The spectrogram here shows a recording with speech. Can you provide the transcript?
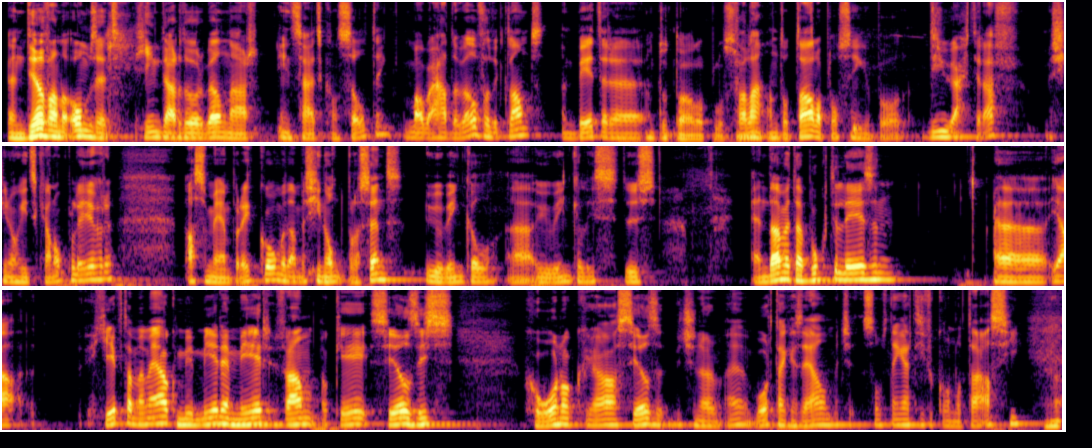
Een deel van de omzet ging daardoor wel naar Insights Consulting, maar we hadden wel voor de klant een betere... Een totale oplossing. Voilà, een totale oplossing geboden, die u achteraf misschien nog iets kan opleveren. Als ze met een project komen, dat misschien 100% uw winkel, uh, uw winkel is. Dus, en dan met dat boek te lezen, uh, ja, geeft dat bij mij ook meer en meer van, oké, sales is gewoon ook, ja, sales, een beetje een woord dat je zei al, een beetje soms negatieve connotatie. Ja.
